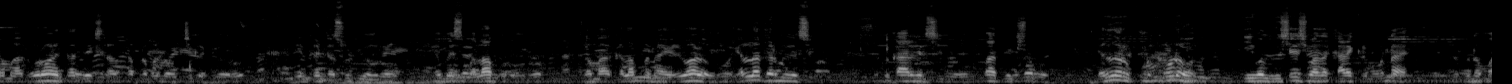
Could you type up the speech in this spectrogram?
ನಮ್ಮ ಗೌರವಾನ್ವಿತ ಅಧ್ಯಕ್ಷರಾದಂಥ ಪ್ರಬಂಧ ಉಚ್ಚಿಕಟ್ಟಿಯವರು ನೀಲಕಂಠ ಸೂಟಿಯವರು ಎಂ ಎಸ್ ಮಲ್ಲಾಪುರವರು ನಮ್ಮ ಕಲ್ಲಪ್ಪನ ಎರಿವಾಳವರು ಎಲ್ಲ ಧರ್ಮದರ್ಶಿಗಳು ಮತ್ತು ಕಾರ್ಯದರ್ಶಿಗಳು, ಉಪಾಧ್ಯಕ್ಷರು ಎಲ್ಲರೂ ಕೂಡಿಕೊಂಡು ಈ ಒಂದು ವಿಶೇಷವಾದ ಕಾರ್ಯಕ್ರಮವನ್ನು ನಮ್ಮ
